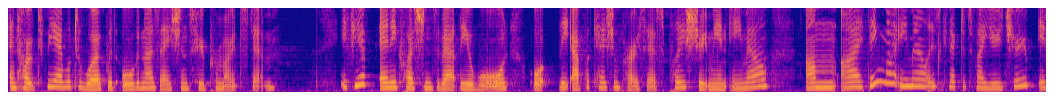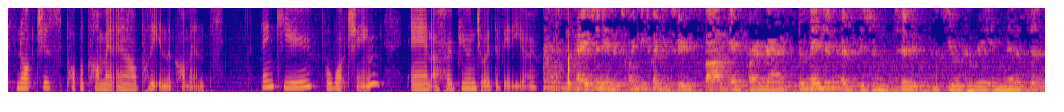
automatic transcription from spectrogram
and hope to be able to work with organisations who promote STEM. If you have any questions about the award or the application process, please shoot me an email. Um, I think my email is connected to my YouTube. If not, just pop a comment and I'll put it in the comments. Thank you for watching and I hope you enjoyed the video. Participation in the 2022 SPARQ-ed program cemented her decision to pursue a career in medicine.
